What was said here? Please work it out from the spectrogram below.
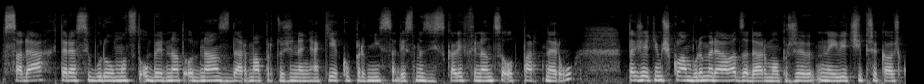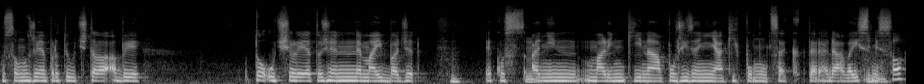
v sadách, které si budou moct objednat od nás zdarma, protože na nějaký jako první sady jsme získali finance od partnerů. Takže těm školám budeme dávat zadarmo, protože největší překážku samozřejmě pro ty učitele, aby to učili, je to, že nemají budget jako hmm. ani malinký na pořízení nějakých pomůcek, které dávají hmm. smysl. Hmm.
